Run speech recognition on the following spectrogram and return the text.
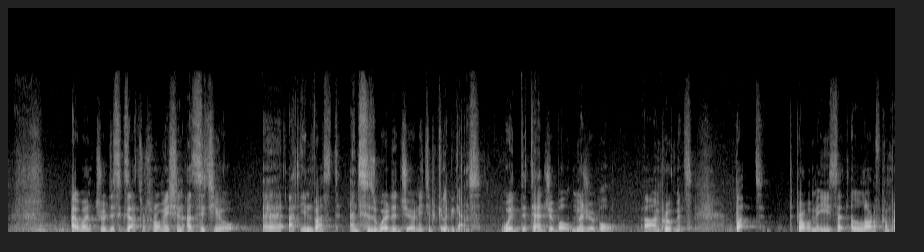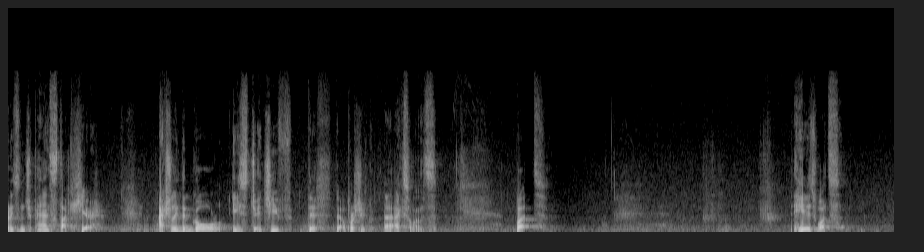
I went through this exact transformation as CTO uh, at Invast, and this is where the journey typically begins, with the tangible, measurable uh, improvements. But the problem is that a lot of companies in Japan stuck here. Actually, the goal is to achieve this, the operation uh, excellence. But here's what's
